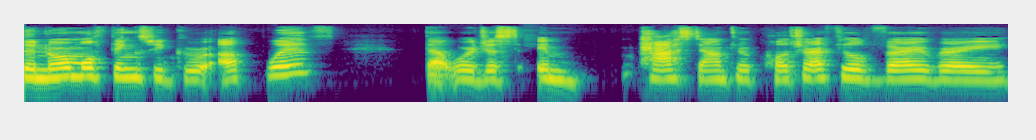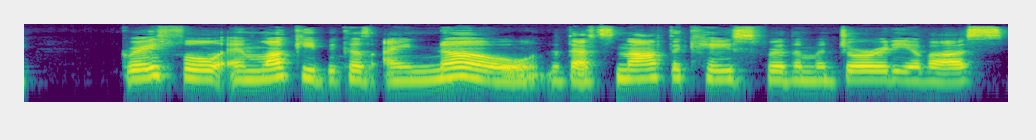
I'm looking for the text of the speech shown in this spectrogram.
the normal things we grew up with that were just in, passed down through culture. I feel very, very grateful and lucky because I know that that's not the case for the majority of us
